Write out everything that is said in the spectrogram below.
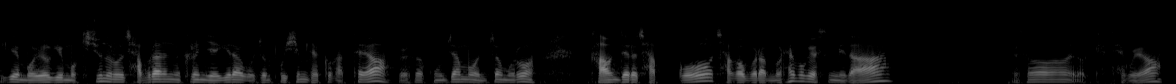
이게 뭐 여기 뭐 기준으로 잡으라는 그런 얘기라고 좀 보시면 될 것 같아요. 그래서 공지 한번 원점으로 가운데로 잡고 작업을 한번 해보겠습니다. 그래서 이렇게 되고요.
